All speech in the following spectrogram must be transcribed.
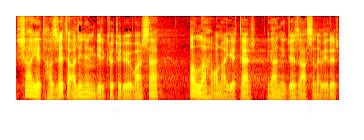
şayet Hazreti Ali'nin bir kötülüğü varsa Allah ona yeter yani cezasını verir.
